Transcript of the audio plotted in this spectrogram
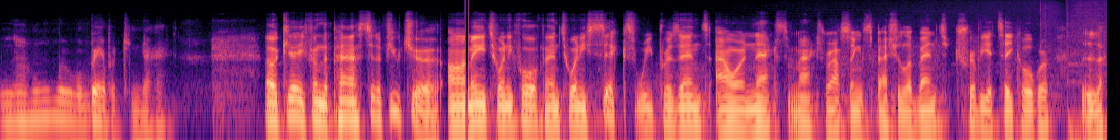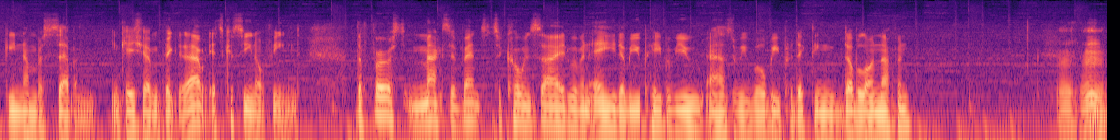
know we'll remember tonight. Okay, from the past to the future. On May 24th and 26th, we present our next Max Wrestling special event, Trivia Takeover, Lucky Number 7. In case you haven't figured it out, it's Casino Fiend. The first Max event to coincide with an AEW pay per view, as we will be predicting Double or Nothing. Mm-hmm.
